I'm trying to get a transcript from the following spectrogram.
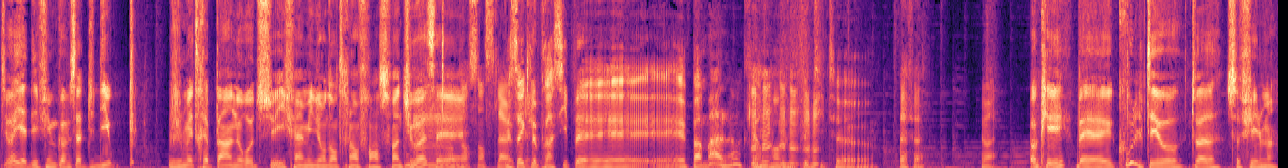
tu vois, il y a des films comme ça, tu te dis, je mettrais pas un euro dessus, il fait un million d'entrées en France. Enfin, tu vois, Mm, c'est. dans ce sens-là. Mais c'est vrai que le principe est, est pas mal, hein, clairement. Mhm, une petite. euh, Tout à fait. Ok, ben cool, Théo, toi, ce film.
